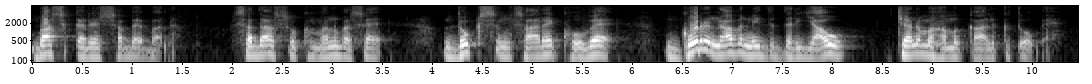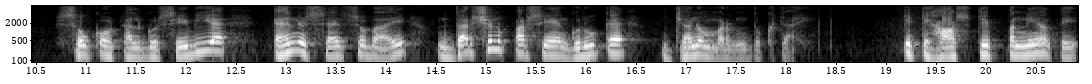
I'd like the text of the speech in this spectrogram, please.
ਬਸ ਕਰੇ ਸਭੇ ਬਲ। ਸਦਾ ਸੁਖ ਮਨ ਬਸੈ ਦੁਖ ਸੰਸਾਰੇ ਖੋਵੇ, ਗੁਰ ਨਵ ਨਿਦ ਦਰਿਆਉ ਜਨਮ ਹਮ ਕਾਲਕ ਤੋਵੇ ਸੋ ਕੋ ਟਲ ਗੁਰ ਸੇਵੀਐ, ਐਨ ਸਹਿ ਸੁਭਾਏ, ਦਰਸ਼ਨ ਪਰਸੇ ਗੁਰੂ ਕੈ, ਜਨਮ ਮਰਨ ਦੁਖ ਜਾਏ। ਇਤਿਹਾਸ ਦੇ ਪੰਨਿਆਂ ਤੇ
